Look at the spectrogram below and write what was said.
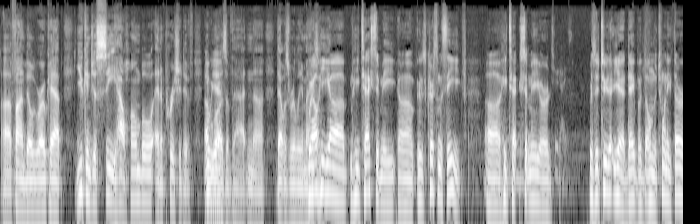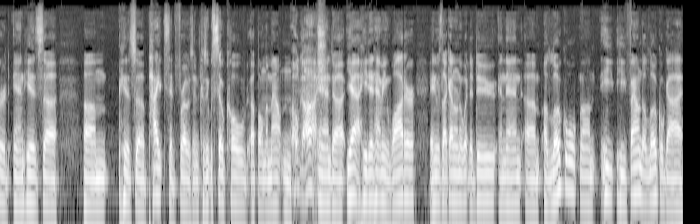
uh, find Bill Rocap, you can just see how humble and appreciative he Oh, yeah. was of that, and uh, that was really amazing. Well, he uh, he texted me. Uh, it was Christmas Eve. Uh, he texted me, or was it two? da- Yeah, day, but on the twenty third, and his uh, um, his uh, pipes had frozen because it was so cold up on the mountain. Oh, gosh. And uh, yeah, he didn't have any water, and he was like, I don't know what to do. And then um, a local, um, he he found a local guy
